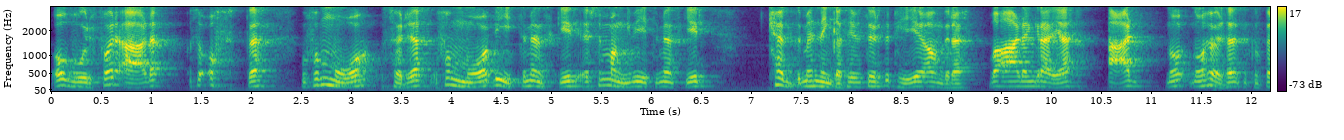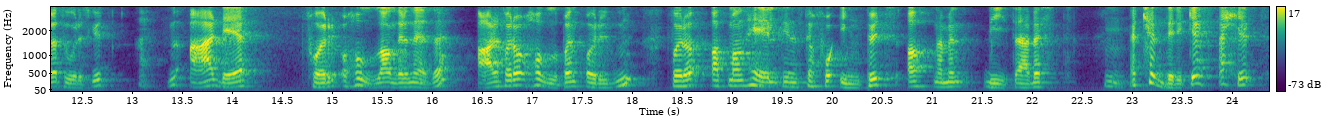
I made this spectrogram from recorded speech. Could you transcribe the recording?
Og hvorfor er det så ofte Hvorfor må sorry, hvorfor må hvite mennesker, eller så mange hvite mennesker kødde med negative stereotypier av andre? Hva er den greia? Er, nå, nå høres jeg nesten konspiratorisk ut. Men er det for å holde andre nede? Er det for å holde på en orden? For å, at man hele tiden skal få input? At 'neimen, hvite er best'? Jeg kødder ikke. Det er helt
